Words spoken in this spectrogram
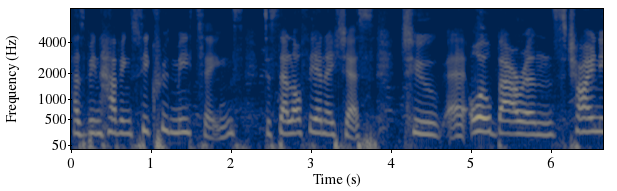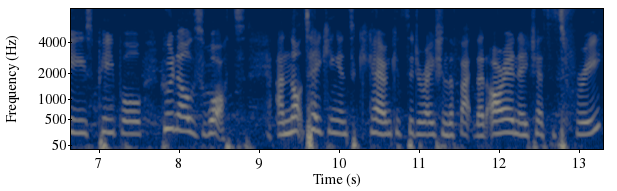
has been having secret meetings to sell off the NHS to uh, oil barons, Chinese people, who knows what, and not taking into care and consideration the fact that our NHS is free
